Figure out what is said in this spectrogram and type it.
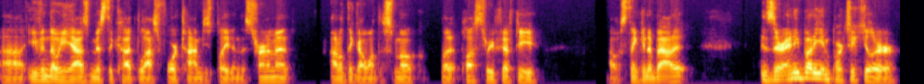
Uh, even though he has missed the cut the last four times he's played in this tournament, I don't think I want the smoke. But at plus 350, I was thinking about it. Is there anybody in particular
